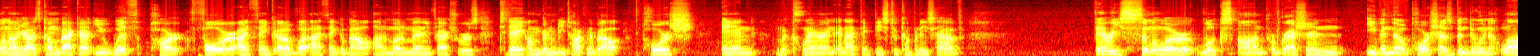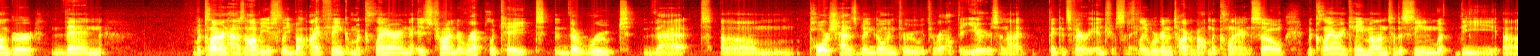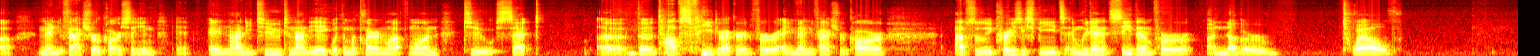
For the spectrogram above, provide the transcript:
going on guys? Coming back at you with part four i think of what i think about automotive manufacturers. Today i'm going to be talking about porsche and mclaren and i think these two companies have very similar looks on progression even though porsche has been doing it longer than McLaren has obviously, but I think McLaren is trying to replicate the route that um, Porsche has been going through throughout the years, and I think it's very interesting. Firstly, we're going to talk about McLaren. So McLaren came onto the scene with the uh, manufacturer car scene in, in 92 to 98 with the McLaren F1 to set uh, the top speed record for a manufactured car absolutely crazy speeds, and we didn't see them for another 12,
